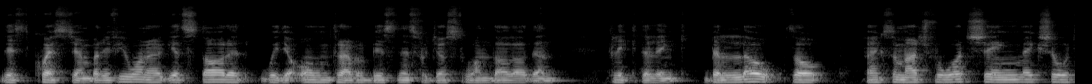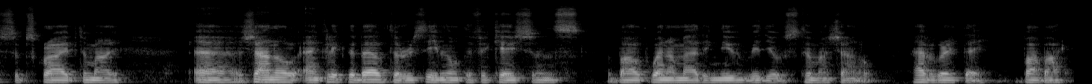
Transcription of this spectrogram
this question. But if you want to get started with your own travel business for just one dollar, then click the link below. So thanks so much for watching. Make sure to subscribe to my uh, channel and click the bell to receive notifications about when I'm adding new videos to my channel. Have a great day. Bye bye.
